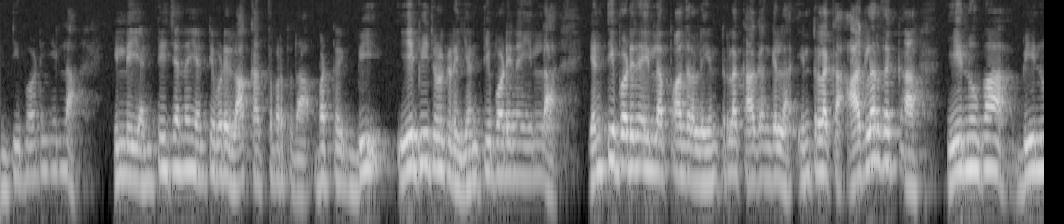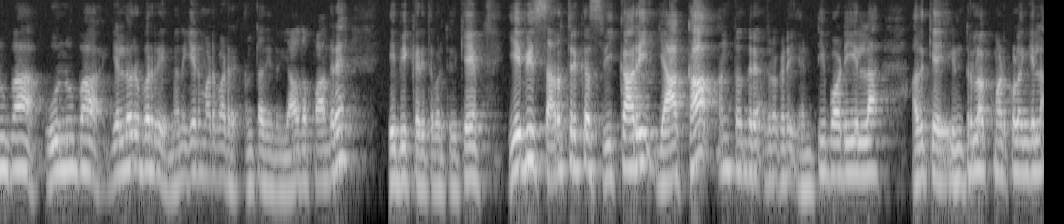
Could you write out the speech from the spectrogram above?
ಎಂಟಿಬಾಡಿ ಇಲ್ಲ. ಇಲ್ಲಿ ಎಂಟಿಜನ್ ಎಂಟಿಬಾಡಿ ಲಾಕ್ ಆಗ್ತಾ ಬರ್ತದ. ಬಟ್ ಬಿ ಎ ಬಿ ಒಳಗಡೆ ಎಂಟಿಬಾಡಿನೇ ಇಲ್ಲ. ಎಂಟಿಬಾಡಿನೇ ಇಲ್ಲಪ್ಪ ಅಂದ್ರೆ ಇಂಟರ್ಲಾಕ್ ಆಗಂಗಿಲ್ಲ. ಇಂಟರ್ಲಾಕ್ ಆಗ್ಲಾರ್ದಕ್ಕ ಏನು ಬಾ ಬೀನು ಬಾ ಊನು ಬಾ, ಎಲ್ಲರೂ ಬರ್ರಿ, ನನಗೇನು ಮಾಡಬೇಡ್ರಿ ಅಂತ ಇದು ಯಾವುದಪ್ಪ ಅಂದ್ರೆ ಎ ಬಿ ಕರಿತಾ ಬರ್ತಿದ್ದಕ್ಕೆ ಎ ಬಿ ಸಾರ್ವತ್ರಿಕ ಸ್ವೀಕಾರಿ ಯಾಕ ಅಂತಂದ್ರೆ ಕಡೆ ಆಂಟಿಬಾಡಿ ಇಲ್ಲ, ಅದಕ್ಕೆ ಇಂಟರ್ಲಾಕ್ ಮಾಡ್ಕೊಳ್ಳೋಂಗಿಲ್ಲ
